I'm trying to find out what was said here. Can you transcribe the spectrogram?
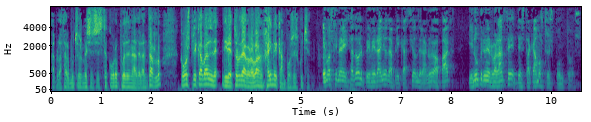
aplazar muchos meses este cobro pueden adelantarlo, como explicaba el director de Agroban Jaime Campos, escuchen. Hemos finalizado el primer año de aplicación de la nueva PAC y en un primer balance destacamos tres puntos.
